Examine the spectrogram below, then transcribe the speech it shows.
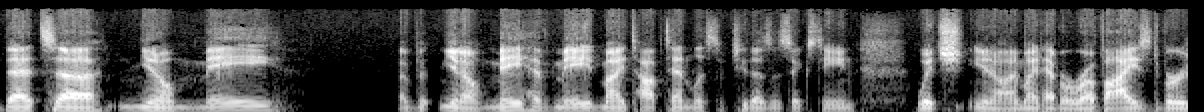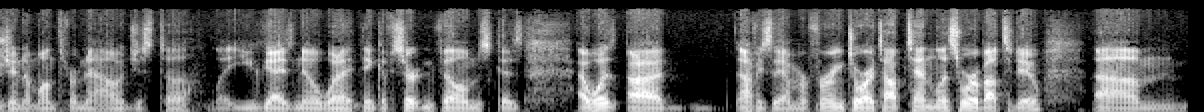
that uh, you know may have- you know may have made my top 10 list of 2016 which you know I might have a revised version a month from now just to let you guys know what I think of certain films cuz I was uh, obviously I'm referring to our top 10 list we're about to do um,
